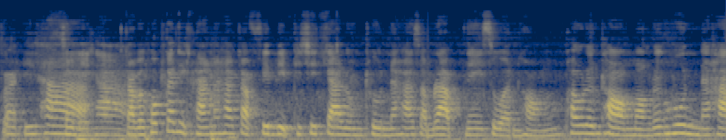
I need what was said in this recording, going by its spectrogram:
สวัสดีค่ะ สวัสดีค่ะ กลับมาพบกันอีกครั้งนะคะ กับฟิลิปพิชิตการลงทุนนะคะสำหรับในส่วนของเผ่าเรื่องทองมองเรื่องหุ้นนะคะ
